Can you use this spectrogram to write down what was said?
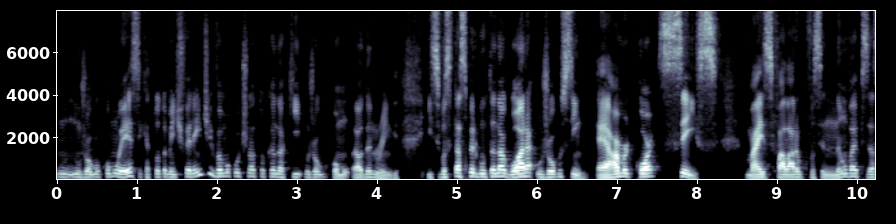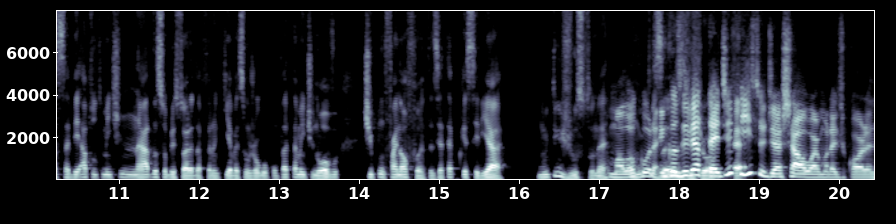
um, um, jogo como esse, que é totalmente diferente, e vamos continuar tocando aqui um jogo como Elden Ring. E se você está se perguntando agora, o jogo sim, é Armored Core 6. Mas falaram que você não vai precisar saber absolutamente nada sobre a história da franquia, vai ser um jogo completamente novo, tipo um Final Fantasy, até porque seria muito injusto, né? Uma loucura. Inclusive, até difícil é. de achar o Armored Core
